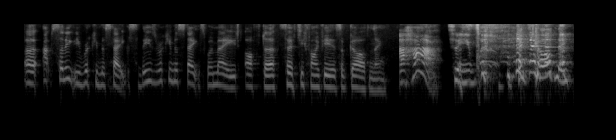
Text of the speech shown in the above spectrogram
uh, absolutely rookie mistakes, these rookie mistakes were made after 35 years of gardening. Aha! So you've gardening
